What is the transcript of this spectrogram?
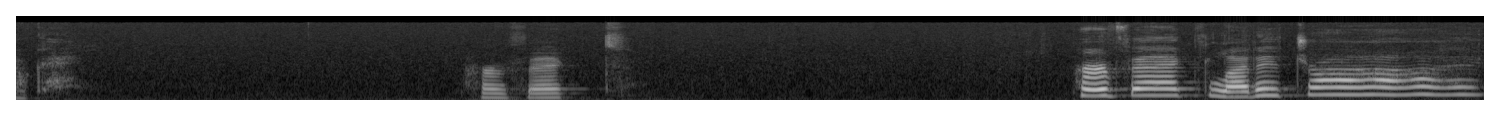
Okay. Perfect. Perfect. Let it dry.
